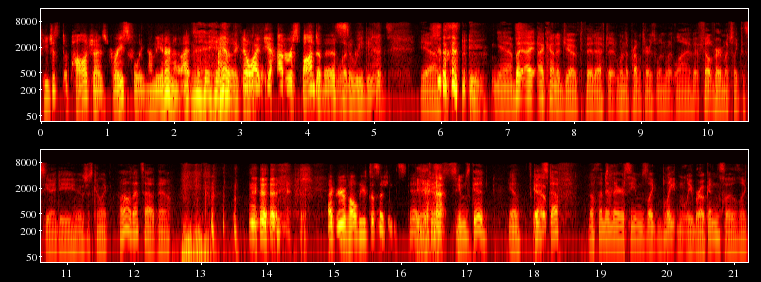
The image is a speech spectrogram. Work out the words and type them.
he just apologized gracefully on the internet. I, I have like, no idea how to respond to this. What do we do? Yeah, yeah, but I, I kind of joked that after when the Primal Terrors one went live, it felt very much like the CID. It was just kind of like, oh, that's out now. I agree with all these decisions. Yeah, Yeah. seems, seems good. Yeah, it's good Yep. stuff. Nothing in there seems like blatantly broken, so I was like,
